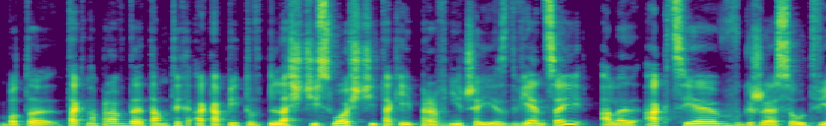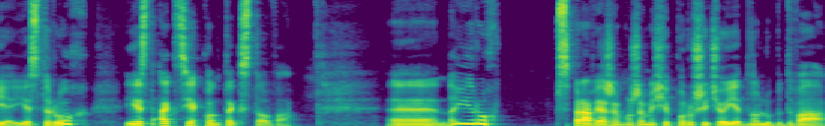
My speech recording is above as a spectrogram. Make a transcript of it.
bo to tak naprawdę tam tych akapitów dla ścisłości takiej prawniczej jest więcej, ale akcje w grze są dwie. Jest ruch jest akcja kontekstowa. E, no i ruch sprawia, że możemy się poruszyć o jedno lub dwa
